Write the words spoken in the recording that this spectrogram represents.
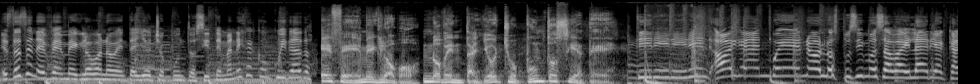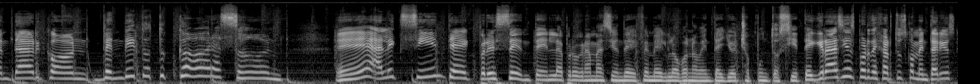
Estás en FM Globo 98.7. Maneja con cuidado. FM Globo 98.7. Oigan, bueno, los pusimos a bailar y a cantar con Bendito tu corazón. ¿Eh? Alex Sintec presente en la programación de FM Globo 98.7. Gracias por dejar tus comentarios.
